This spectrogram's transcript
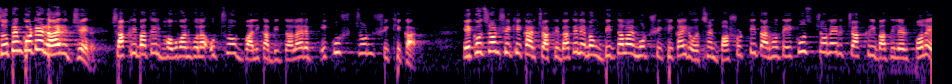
সুপ্রিম কোর্টের রায়ের জের। চাকরি বাতিল ভগবানগোলা উচ্চ বালিকা বিদ্যালয়ের একুশ জন শিক্ষিকার। একুশ জন শিক্ষিকার চাকরি বাতিল এবং বিদ্যালয় মোট শিক্ষিকাই রয়েছেন বাষট্টি। তার মধ্যে একুশ জনের চাকরি বাতিলের ফলে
